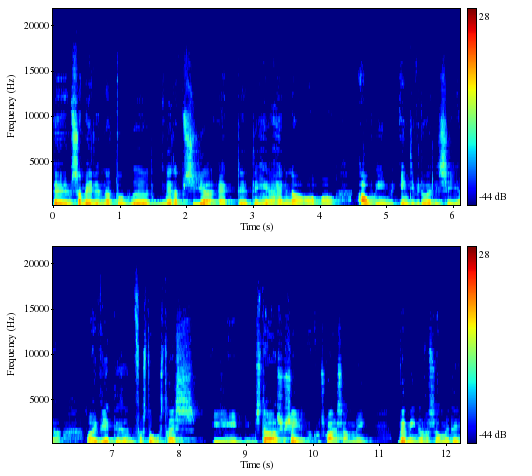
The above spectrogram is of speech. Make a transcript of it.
Øh, så Mette, når du øh, netop siger, at øh, det her handler om at afindividualisere og i virkeligheden forstå stress i en større social og kulturel sammenhæng, hvad mener du så med det?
